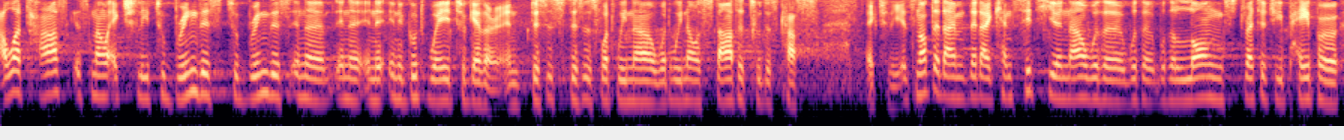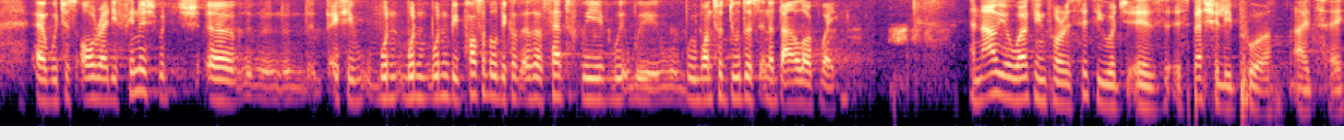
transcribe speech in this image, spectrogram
our task is now actually to bring this to bring this in a in a in a, in a good way together. And this is this is what we now what we now started to discuss actually. It's not that i'm that i can sit here now with a with a with a long strategy paper uh, which is already finished which uh, actually wouldn't wouldn't wouldn't be possible because as i said we we we, we want to do this in a dialogue way. And now you're working for a city which is especially poor, I'd say,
